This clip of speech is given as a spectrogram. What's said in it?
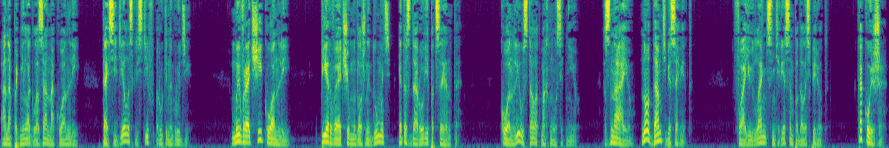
Она подняла глаза на Куан Ли. Та сидела, скрестив руки на груди. — Мы врачи, Куан Ли. Первое, о чем мы должны думать, — это здоровье пациента. Куан Ли устал отмахнулся от нее. — Знаю, но дам тебе совет. Фа Юйлань с интересом подалась вперед. — Какой же? —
